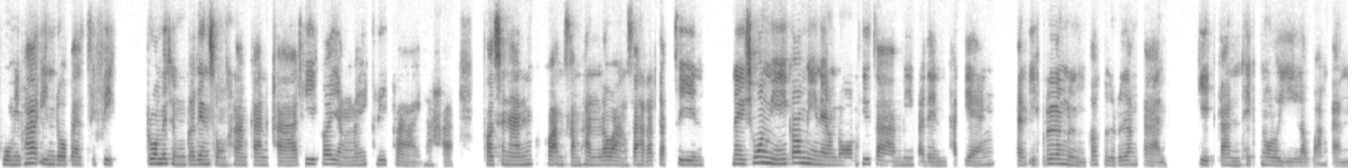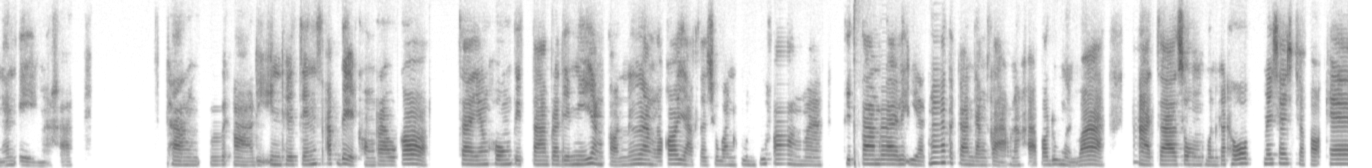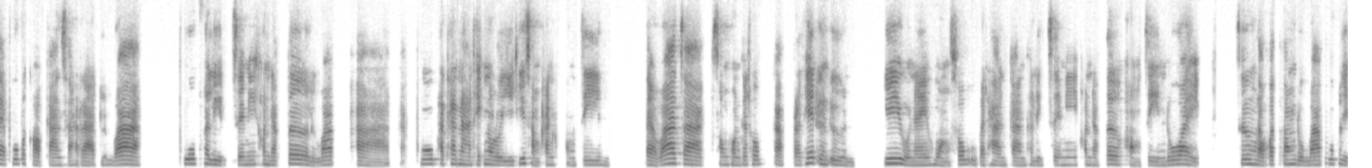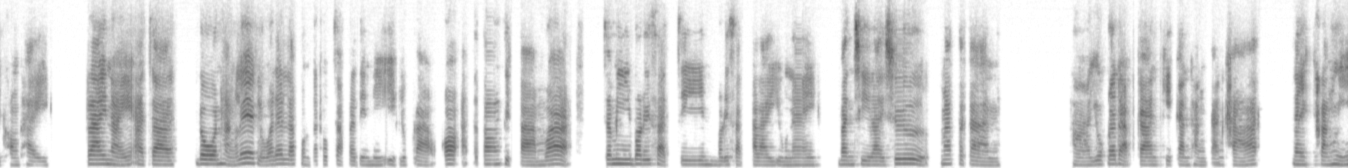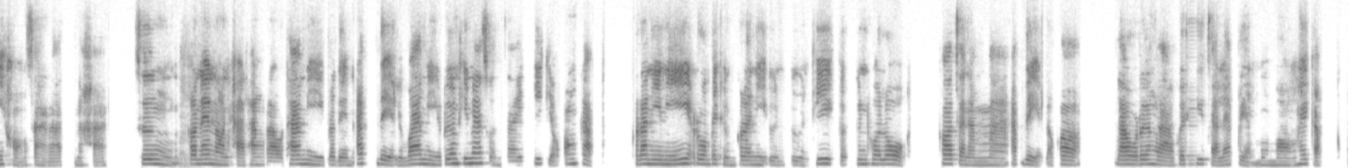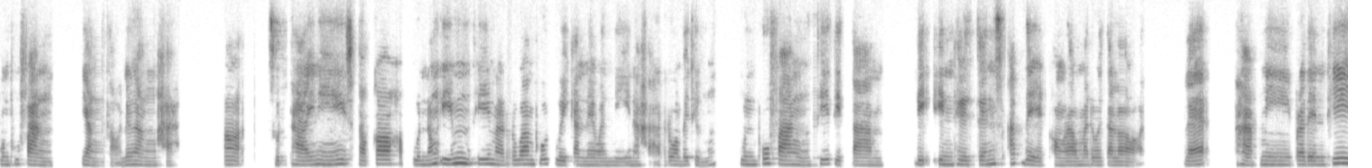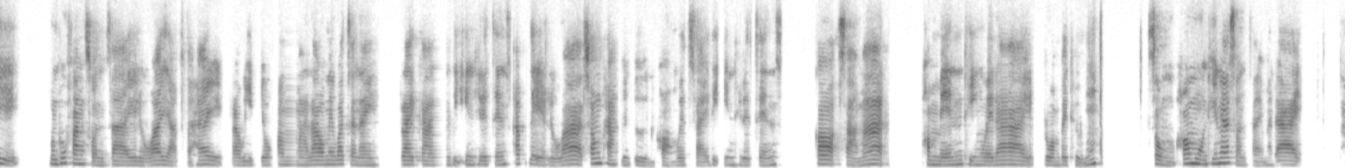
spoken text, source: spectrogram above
ภูมิภาคอินโดแปซิฟิก รวมไปถึงประเด็นสงครามการค้าที่ก็ยังไม่คลี่คลายนะคะ เพราะฉะนั้นความสัมพันธ์ระหว่างสหรัฐกับจีน ในช่วงนี้ก็มีแนวโน้มที่จะมีประเด็นขัดแย้งกันอีกเรื่องหนึ่งก็คือเรื่องการกีดกันเทคโนโลยีระหว่างกันนั่นเองนะคะ ทาง The Intelligence Update ของเราก็จะยังคงติดตามประเด็นนี้อย่างต่อเนื่อง แล้วก็อยากจะชวนคุณผู้ฟังมา ติดตามรายละเอียดมาตรการดังกล่าวนะคะ เพราะดูเหมือนว่าอาจจะส่งผลกระทบไม่ใช่เฉพาะแค่ผู้ประกอบการสหรัฐ หรือว่าผู้ผลิตเซมิคอนดักเตอร์หรือว่าาผู้พัฒนาเทคโนโลยีที่สำคัญของจีน แต่ว่าจะส่งผลกระทบกับประเทศอื่น ๆ ที่อยู่ในห่วงโซ่อุปทานการผลิตเซมิคอนดักเตอร์ของจีนด้วย ซึ่งเราก็ต้องดูว่าผู้ผลิตของไทยรายไหนอาจจะ โดนหางเลขหรือว่าได้รับผลกระทบจากประเด็นนี้อีกหรือเปล่า ก็อาจจะต้องติดตามว่า จะมีบริษัทจีนบริษัทอะไรอยู่ในบัญชีรายชื่อมาตรการายกระดับการกีดกันทางการค้าในครั้งนี้ของสหรัฐนะคะ ซึ่งก็แน่นอนค่ะทางเราถ้ามีประเด็นอัปเดต หรือว่ามีเรื่องที่น่าสนใจที่เกี่ยวข้องกับกรณีนี้รวมไปถึงกรณีอื่น ๆ ที่เกิดขึ้นทั่วโลก ก็จะนำมาอัปเดตแล้วก็ เล่าเรื่องราวเพื่อที่จะแลกเปลี่ยนมุมมองให้กับคุณผู้ฟังอย่างต่อเนื่องค่ะก็สุดท้ายนี้ช็อกก็ขอบคุณน้องอิมที่มาร่วมพูดคุยกันในวันนี้นะคะ รวมไปถึงคุณผู้ฟังที่ติดตาม The Intelligence Update ของเรามาโดยตลอด และหากมีประเด็นที่คุณผู้ฟังสนใจหรือว่าอยากจะให้เราหยิบยกเอามาเล่าไม่ว่าจะในรายการ The Intelligence Update หรือว่าช่องทางอื่น ๆ ของเว็บไซต์ The Intelligence ก็สามารถคอมเมนต์ทิ้งไว้ได้ รวมไปถึงส่งข้อมูลที่น่าสนใจมาได้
